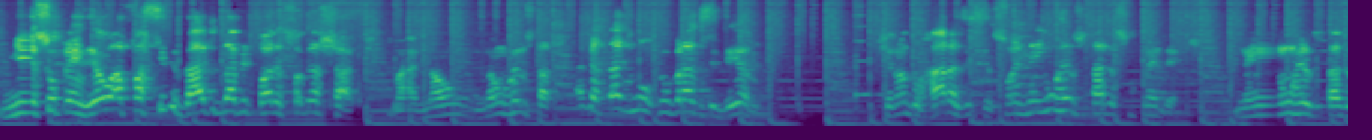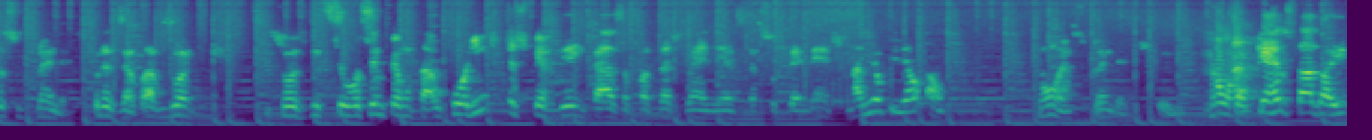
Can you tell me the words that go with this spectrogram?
me surpreendeu a facilidade da vitória sobre a Chape, mas não, não o resultado. Na verdade, no, no brasileiro, tirando raras exceções, nenhum resultado é surpreendente. Nenhum resultado é surpreendente. Por exemplo, a se você me perguntar, o Corinthians perder em casa para o Atlético Goianiense é surpreendente? Na minha opinião, não. Não é surpreendente. Não é? Qualquer resultado aí,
